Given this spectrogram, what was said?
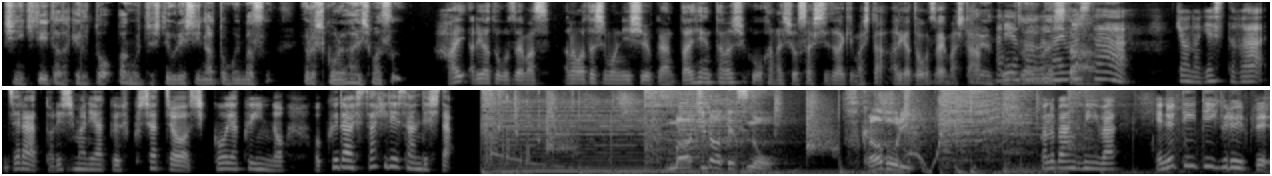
しに来ていただけると番組として嬉しいなと思います。よろしくお願いします。はい、ありがとうございます。あの、私も2週間大変楽しくお話をさせていただきました。ありがとうございました。ありがとうございました。今日のゲストは、ジェラ取締役副社長執行役員の奥田久秀さんでした。町田鉄の深掘りこの番組は NTT グループ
